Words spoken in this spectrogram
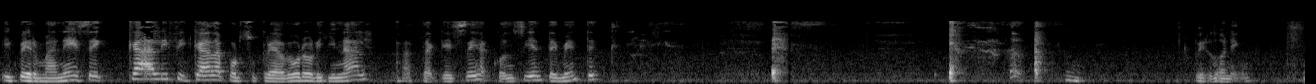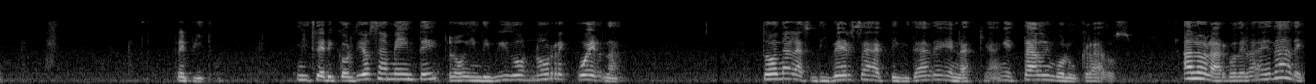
y permanece calificada por su creador original hasta que sea conscientemente perdonen. Repito, misericordiosamente los individuos no recuerdan todas las diversas actividades en las que han estado involucrados a lo largo de las edades.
